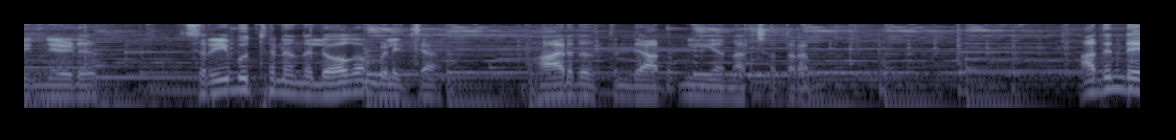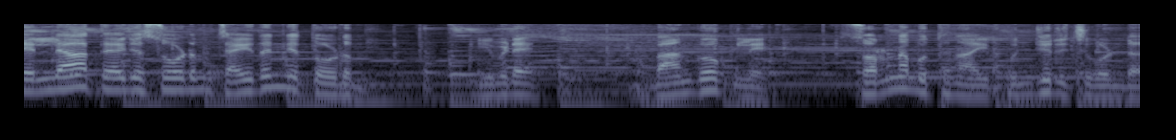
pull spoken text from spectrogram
പിന്നീട് ശ്രീബുദ്ധൻ എന്ന് ലോകം വിളിച്ച ഭാരതത്തിന്റെ ആത്മീയ നക്ഷത്രം. അതിന്റെ എല്ലാ തേജസ്സോടും ചൈതന്യത്തോടും ഇവിടെ ബാങ്കോക്കിലെ സ്വർണബുദ്ധനായി പുഞ്ചിരിച്ചുകൊണ്ട്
